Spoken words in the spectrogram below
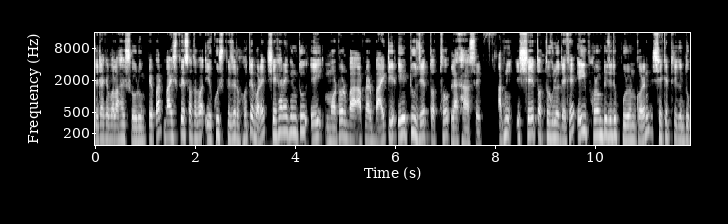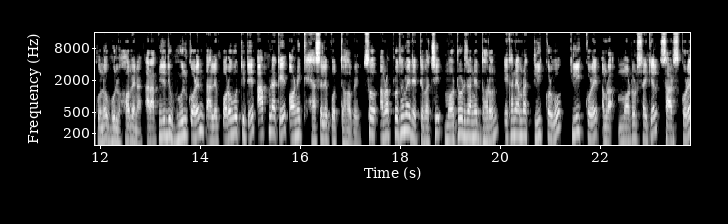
যেটাকে বলা হয় শোরুম পেপার বাইশ পেজ অথবা একুশ পেজের হতে পারে। সেখানে কিন্তু এই মোটর বা আপনার বাইকটির এ টু জেড তথ্য লেখা আছে। আপনি সে তথ্যগুলো দেখে এই ফর্মটি যদি পূরণ করেন, সেক্ষেত্রে কিন্তু কোনো ভুল হবে না। আর আপনি যদি ভুল করেন, তাহলে পরবর্তীতে আপনাকে অনেক হ্যাসেলে পড়তে হবে। সো আমরা প্রথমে দেখতে পাচ্ছি মোটর যানের ধরন। এখানে আমরা ক্লিক করব। ক্লিক করে আমরা মোটর সাইকেল সার্চ করে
